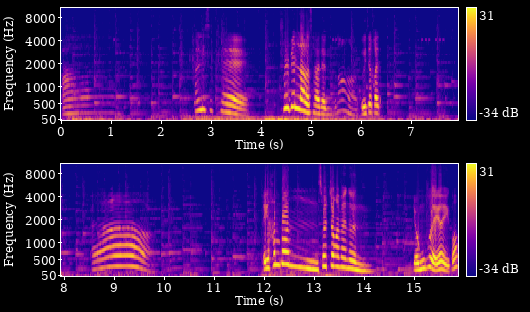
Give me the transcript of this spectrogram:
아, 칼리스테 풀빌라를 사야 되는구나. 의자가 아 이게 한 번 설정하면은 영구예요 이거?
